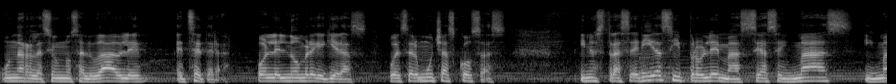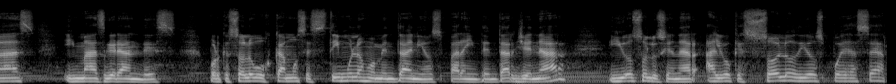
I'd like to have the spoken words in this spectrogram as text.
una relación no saludable, etc. Ponle el nombre que quieras, puede ser muchas cosas y nuestras heridas y problemas se hacen más y más y más grandes porque solo buscamos estímulos momentáneos para intentar llenar y o solucionar algo que solo Dios puede hacer.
